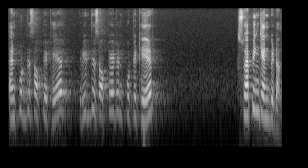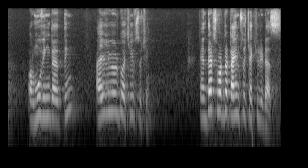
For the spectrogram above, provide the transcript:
and put this octet here, read this octet and put it here, swapping can be done or moving the thing I will be able to achieve switching and that is what the time switch actually does.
